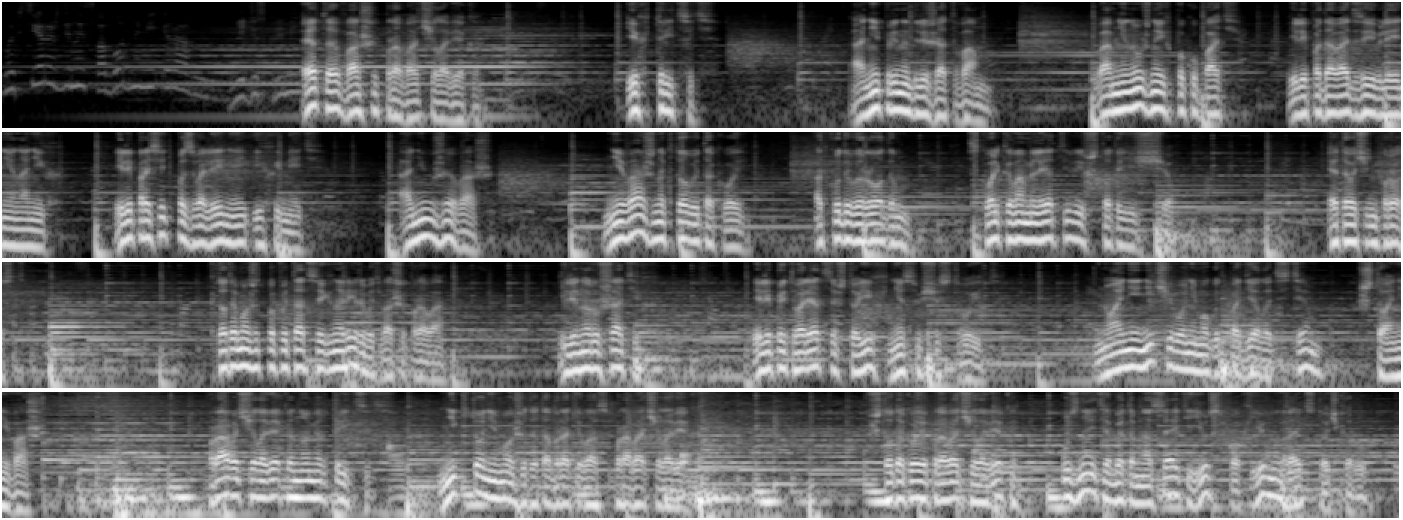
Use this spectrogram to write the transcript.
Мы все рождены свободными и равными. Это ваши права человека. Их 30. Они принадлежат вам. Вам не нужно их покупать или подавать заявление на них, или просить позволения их иметь. Они уже ваши. Неважно, кто вы такой, откуда вы родом, сколько вам лет или что-то еще. Это очень просто. Кто-то может попытаться игнорировать ваши права, или нарушать их, или притворяться, что их не существует. Но они ничего не могут поделать с тем, что они ваши. Право человека номер 30. Никто не может отобрать у вас права человека. Что такое права человека? Узнайте об этом на сайте useforhumanrights.ru.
